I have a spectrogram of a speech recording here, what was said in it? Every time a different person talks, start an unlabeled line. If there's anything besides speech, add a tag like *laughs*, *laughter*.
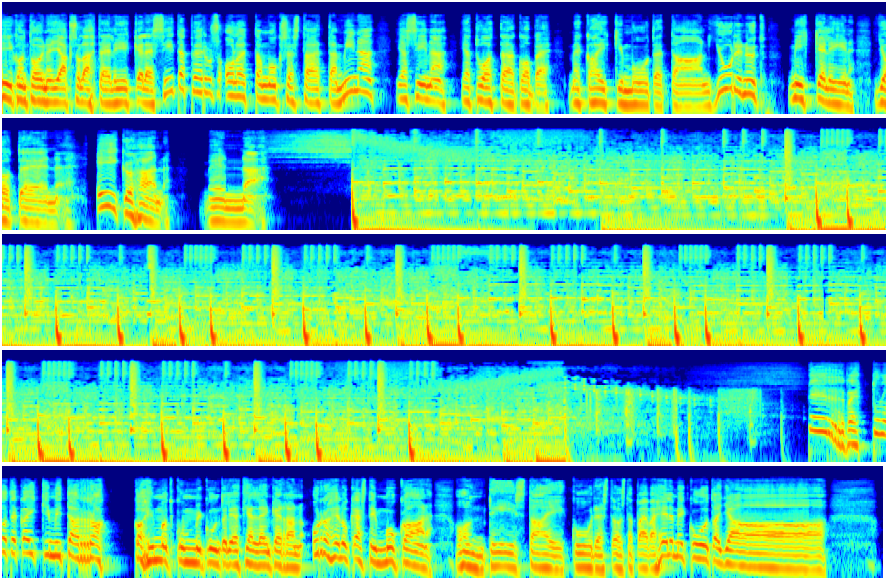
Viikon toinen jakso lähtee liikkeelle siitä perusolettamuksesta, että minä ja sinä ja tuottaja Kope, me kaikki muutetaan juuri nyt Mikkeliin, joten eiköhän mennä. Tervetuloa te kaikki mitä rakkahimmat kummikuuntelijat jälleen kerran urheilukästin mukaan. On tiistai 16. päivä helmikuuta ja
